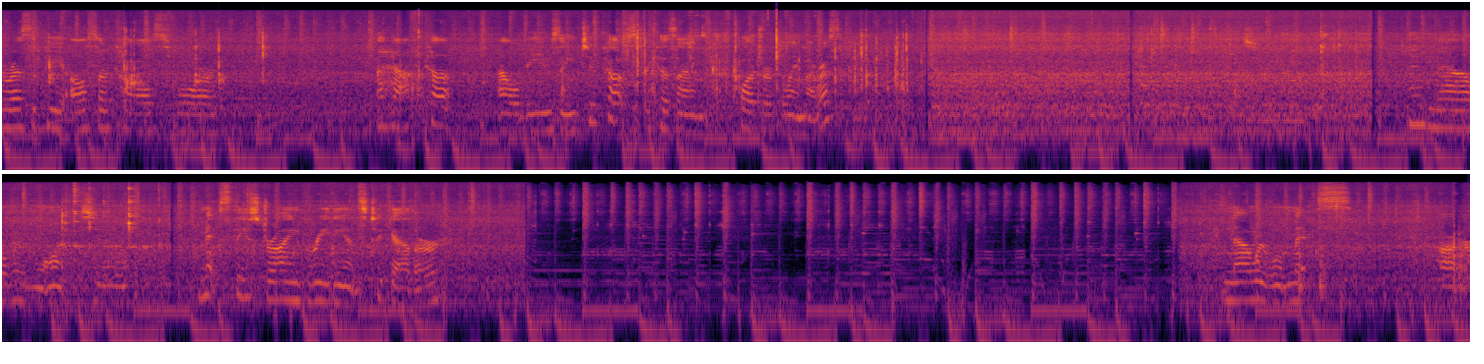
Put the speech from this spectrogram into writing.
The recipe also calls for a half cup. I will be using two cups because I'm quadrupling my recipe. And now we want to mix these dry ingredients together. Now we will mix our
